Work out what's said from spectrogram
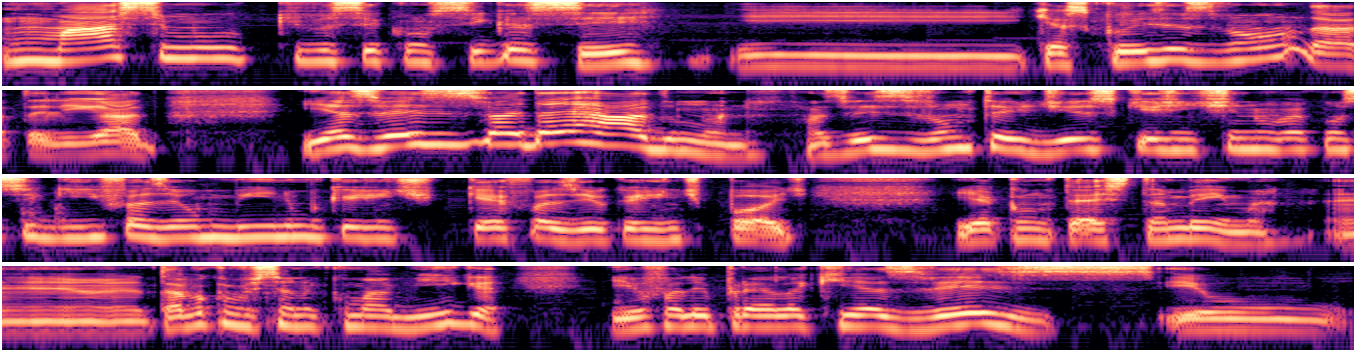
o máximo que você consiga ser e que as coisas vão andar, tá ligado? E às vezes vai dar errado, mano. Às vezes vão ter dias que a gente não vai conseguir fazer o mínimo que a gente quer fazer, o que a gente pode. E acontece também, mano. É, eu tava conversando com uma amiga e eu falei para ela que às vezes eu.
